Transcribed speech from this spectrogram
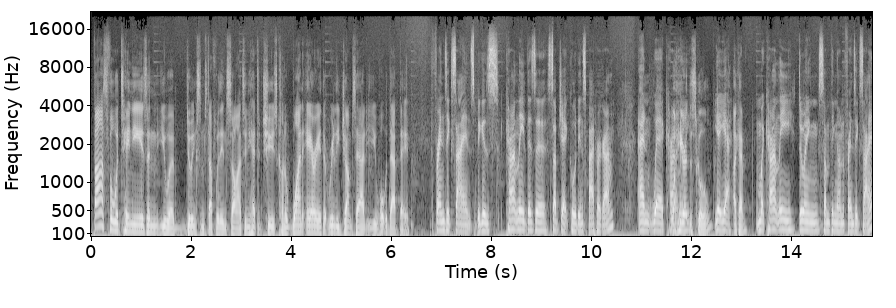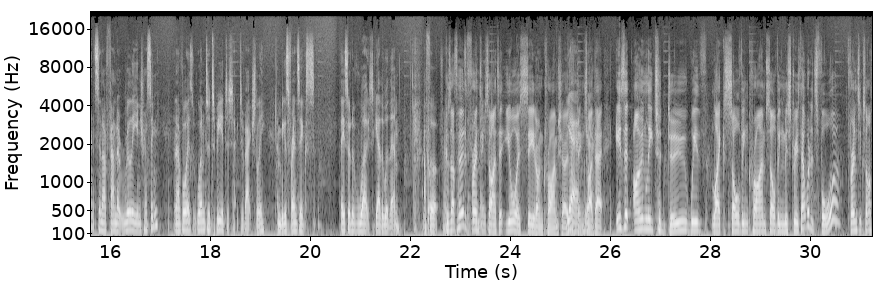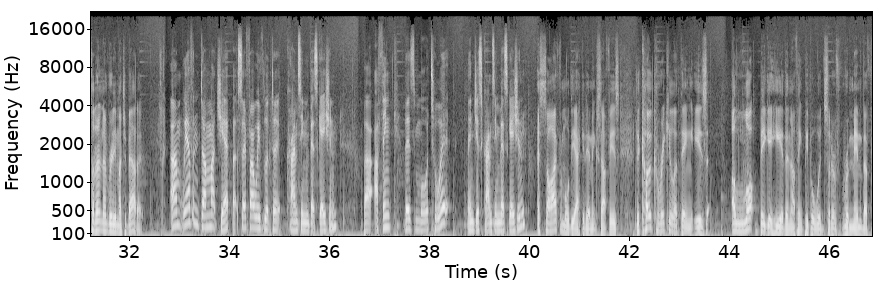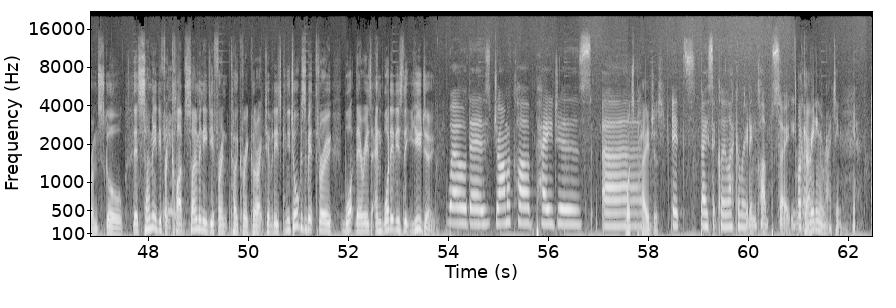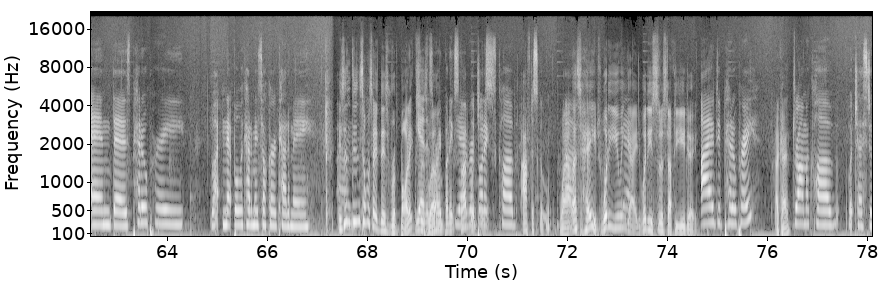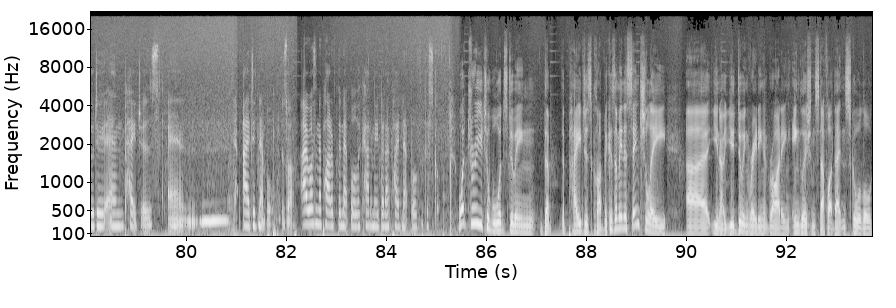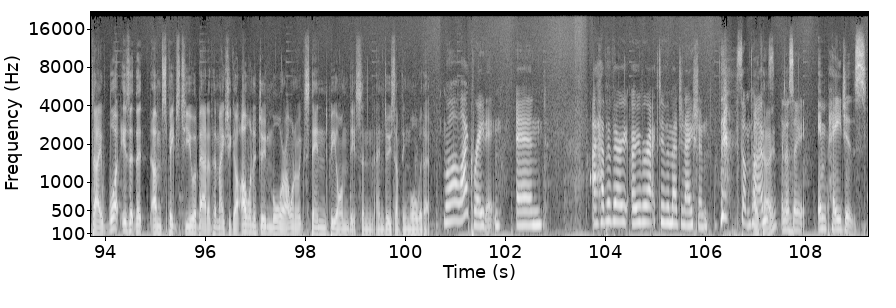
fast forward 10 years and you were doing some stuff within science and you had to choose kind of one area that really jumps out at you, what would that be? Forensic science, because currently there's a subject called Inspire Program, and we're currently Well, here at the school? Yeah, yeah. Okay. And we're currently doing something on forensic science, and I've found it really interesting. And I've always wanted to be a detective, actually. And because forensics, they sort of work together with them. I thought Because I've heard forensic science, you always see it on crime shows Yeah, and things yeah. like that. Is it only to do with like solving crime, solving mysteries? Is that what it's for? Forensic science? I don't know really much about it. Um, we haven't done much yet, but so far we've looked at crime scene investigation. But I think there's more to it than just crime investigation. aside from all the academic stuff, is the co-curricular thing is a lot bigger here than I think people would sort of remember from school. There's so many different clubs, so many different co-curricular activities. Can you talk us a bit through what there is and what it is that you do? Well, there's drama club, pages. Uh, What's pages? It's basically like a reading club. So you Okay. go- Reading and writing. Yeah. And there's Pedal Prix, like netball academy, soccer academy. Isn't didn't someone say there's robotics Yeah, as there's well? a robotics yeah, club, robotics which is club. after school. wow, uh, that's heaps. What do you yeah. engage? What do you sort of stuff do you do? I did Pedal Prix, Okay. drama club, which I still do, and pages, and I did netball as well. I wasn't a part of the netball academy, but I played netball for the school. What drew you towards doing the the Pages Club? Because I mean, essentially, uh, you know, you're doing reading and writing, English and stuff like that in school all day. What is it that um, speaks to you about it that makes you go, I want to do more, I want to extend beyond this and, and do something more with it? Well, I like reading, and I have a very overactive imagination sometimes. Okay. And also in pages,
